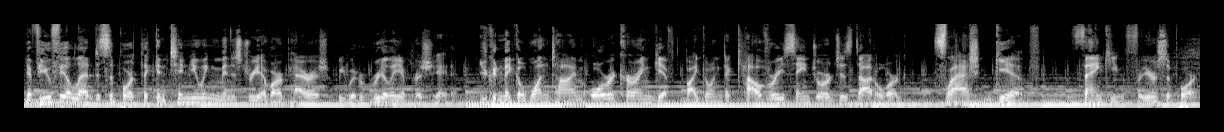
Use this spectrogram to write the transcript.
If you feel led to support the continuing ministry of our parish, we would really appreciate it. You can make a one-time or recurring gift by going to calvarystgeorges.org slash give. Thank you for your support.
